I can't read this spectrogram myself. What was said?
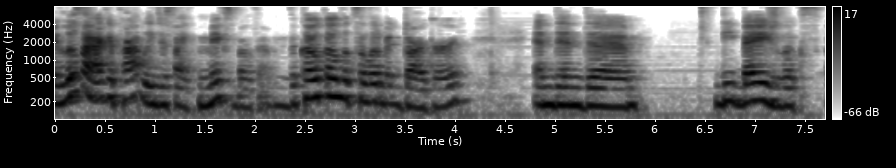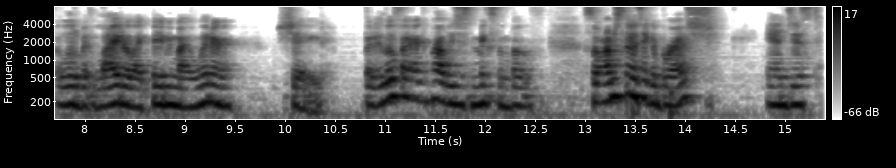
It looks like I could probably just like mix both of them. The cocoa looks a little bit darker. And then the deep beige looks a little bit lighter, like maybe my winter shade. But it looks like I could probably just mix them both. So I'm just gonna take a brush and just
